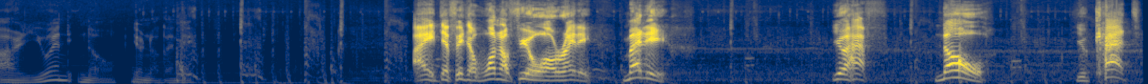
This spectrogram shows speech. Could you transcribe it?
Are you Andy? No, you're not Andy. I defeated one of you already. Many. You have. No. You can't.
